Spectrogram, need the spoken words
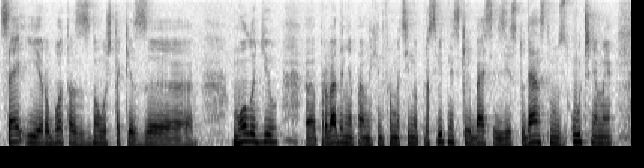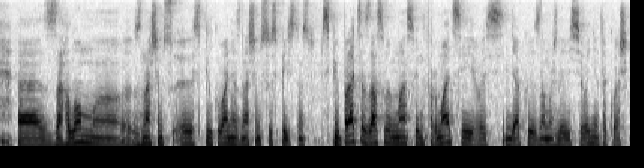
Це і робота знову ж таки з. Молоддю, е, проведення певних інформаційно-просвітницьких бесід зі студентством, з учнями, е, загалом е, з нашим спілкування з нашим суспільством. Співпраця з засобами масової інформації. Ось дякую за можливість сьогодні також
